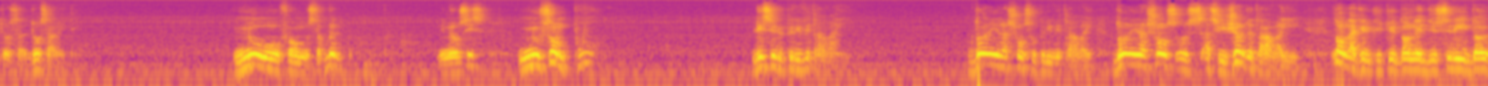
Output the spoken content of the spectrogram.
doit, doit s'arrêter. Nous, Forum numéro 6, nous sommes pour laisser le privé travailler. Donner la chance au privé de travailler. Donner la chance à ces jeunes de travailler. Dans l'agriculture, dans l'industrie, dans,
